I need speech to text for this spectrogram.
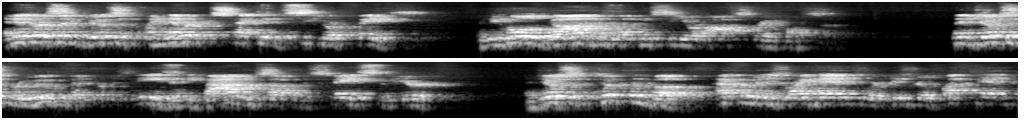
And Israel said to Joseph, I never expected to see your face, and behold, God has let me see your offspring also. Then Joseph removed them from his knees, and he bowed himself with his face to the earth. And Joseph took them both, Ephraim in his right hand toward Israel's left hand,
